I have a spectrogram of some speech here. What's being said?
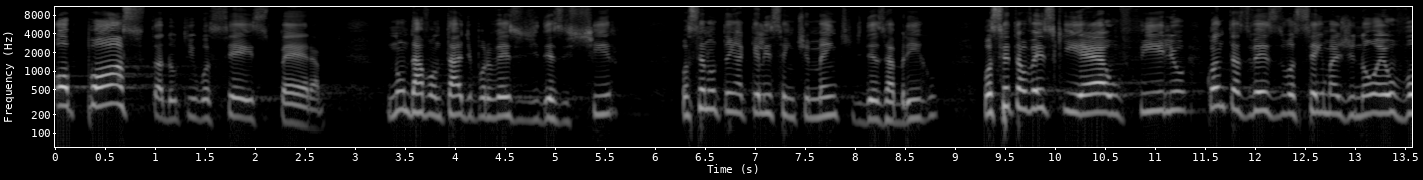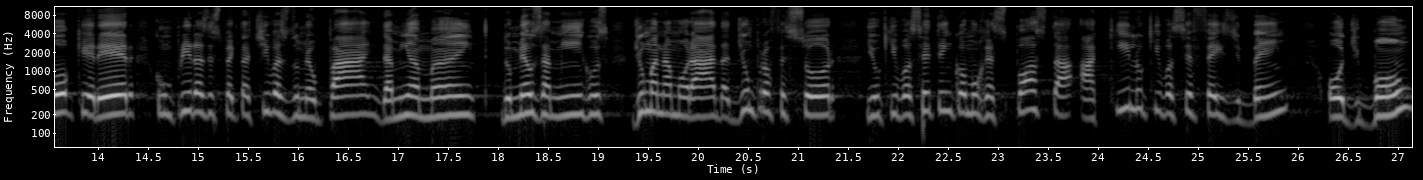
oposta do que você espera. Não dá vontade, por vezes, de desistir. Você não tem aquele sentimento de desabrigo. Você talvez que é um filho, quantas vezes você imaginou eu vou querer cumprir as expectativas do meu pai, da minha mãe, dos meus amigos, de uma namorada, de um professor, e o que você tem como resposta àquilo que você fez de bem ou de bom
